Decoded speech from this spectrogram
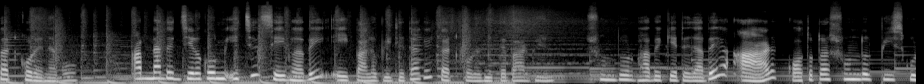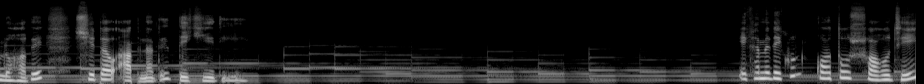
কাট করে নেব। আপনাদের যেরকম ইচ্ছে সেইভাবেই এই পালো পিঠেটাকে কাট করে নিতে পারবেন। সুন্দরভাবে কেটে যাবে আর কতটা সুন্দর পিসগুলো হবে সেটাও আপনাদের দেখিয়ে দিই। এখানে দেখুন কত সহজেই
